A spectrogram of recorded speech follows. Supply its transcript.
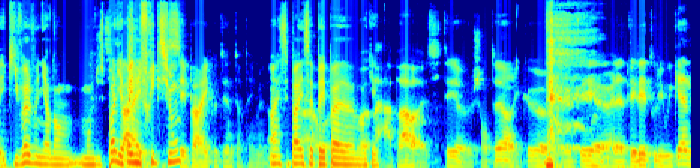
et qui veulent venir dans le monde du sport, il n'y a pas une friction? C'est pareil côté entertainment. Ouais, c'est pareil, ça ah, paye pas. Euh, bah, à part si t'es chanteur et que t'es à la télé tous les week-ends,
